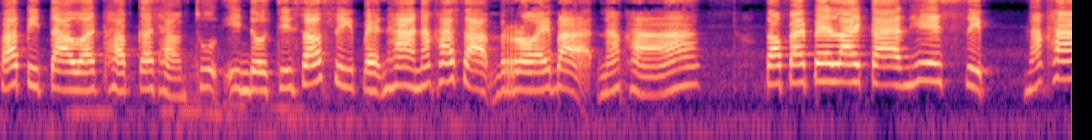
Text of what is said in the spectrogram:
พระปิตาวัดพับกระถางทูตอินโดจีนสองสี่แปดห้านะคะสามร้อยบาทนะคะ ต่อไปเป็นรายการที่สิบนะคะ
